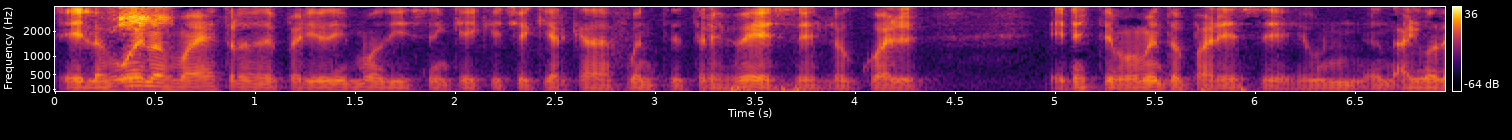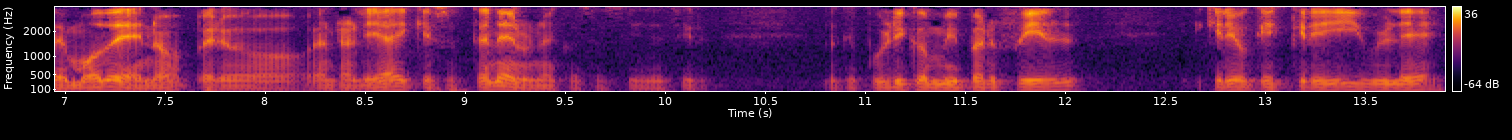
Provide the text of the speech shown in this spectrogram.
Eh, los buenos maestros de periodismo dicen que hay que chequear cada fuente tres veces, lo cual en este momento parece un, algo de modé, ¿no? Pero en realidad hay que sostener una cosa así, es decir, lo que publico en mi perfil creo que es creíble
